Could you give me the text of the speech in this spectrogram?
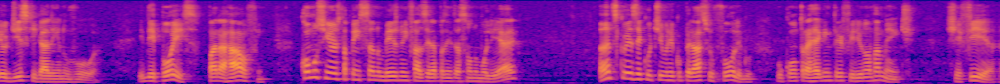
Eu disse que galinha não voa. E depois, para Ralph, como o senhor está pensando mesmo em fazer a apresentação do Molière? Antes que o executivo recuperasse o fôlego, o contra-rega interferiu novamente. Chefia,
